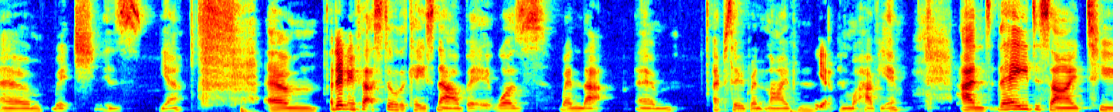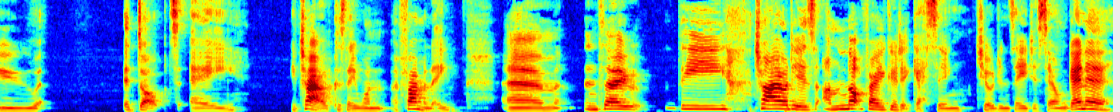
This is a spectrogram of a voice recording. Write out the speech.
um, which is yeah. Um, I don't know if that's still the case now, but it was when that um, episode went live and, Yeah. and what have you. And they decide to adopt a a child because they want a family. Um, and so the child is I'm not very good at guessing children's ages, so I'm gonna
